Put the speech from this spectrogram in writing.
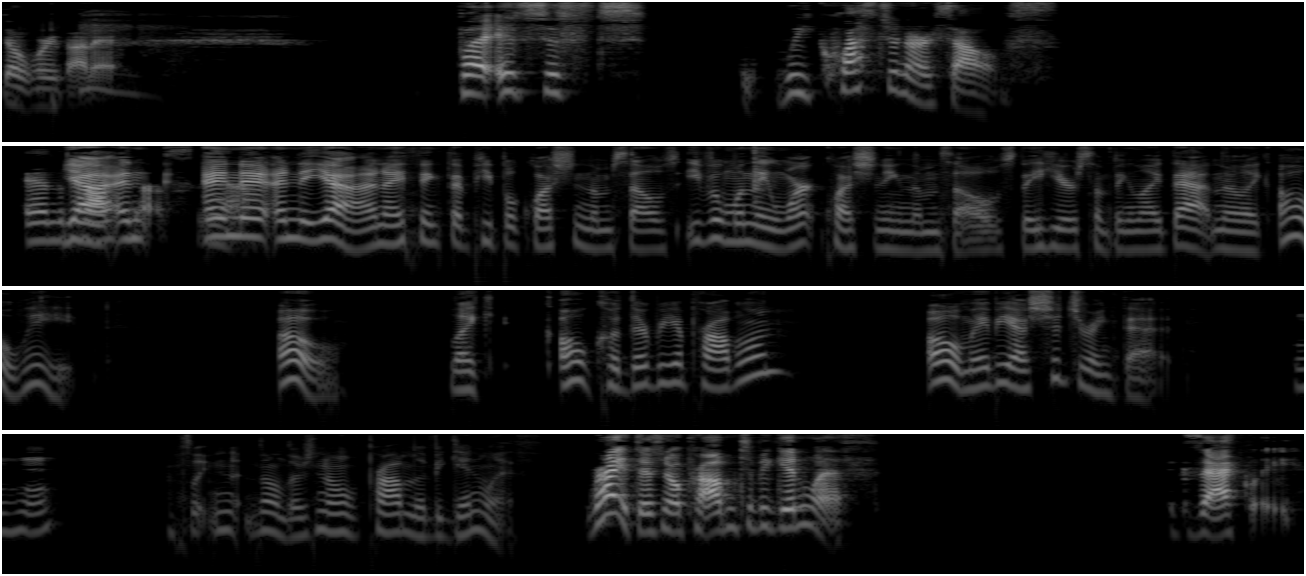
Don't worry about it. But it's just, we question ourselves. And yeah, and yeah. and and yeah, and I think that people question themselves even when they weren't questioning themselves. They hear something like that and they're like, "Oh, wait, oh, like, oh, could there be a problem? Oh, maybe I should drink that." Mm-hmm. It's like no, there's no problem to begin with. Right, there's no problem to begin with. Exactly.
